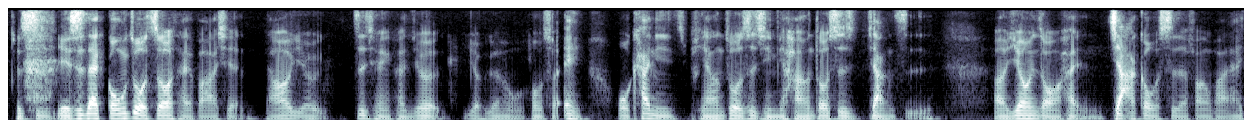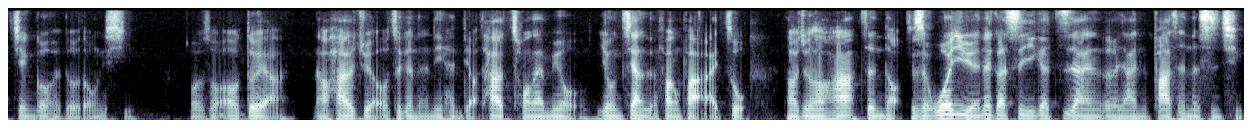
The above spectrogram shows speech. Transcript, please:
就是也是在工作之后才发现。然后有之前可能就有个人跟我说，哎，我看你平常做事情，你好像都是这样子，呃，用一种很架构式的方法来建构很多东西。我说，哦，对啊。然后他就觉得，哦，这个能力很屌，他从来没有用这样的方法来做。然后就说，哈，真的，就是我以为那个是一个自然而然发生的事情。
